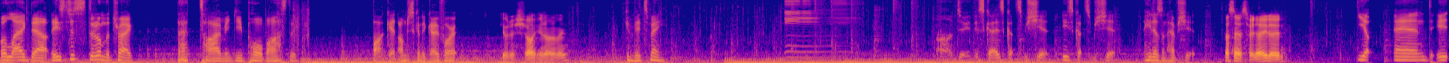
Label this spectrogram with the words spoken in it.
or lagged out. He's just stood on the track. That timing, you poor bastard. Fuck it, I'm just gonna go for it. Give it a shot, you know what I mean? Convince me. Oh, dude, this guy's got some shit. He's got some shit. He doesn't have shit. That's an SVD, dude. Yep, and it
